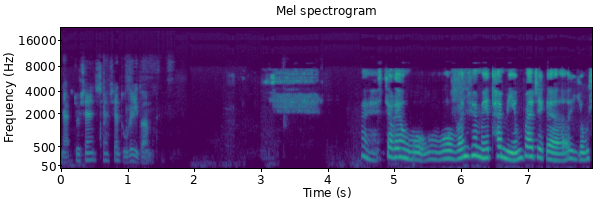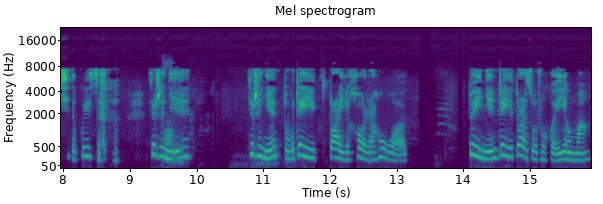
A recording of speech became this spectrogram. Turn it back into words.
来，就先先先读这一段吧。哎，教练，我我完全没太明白这个游戏的规则。就是您，就是您读这一段以后，然后我对您这一段做出回应吗？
